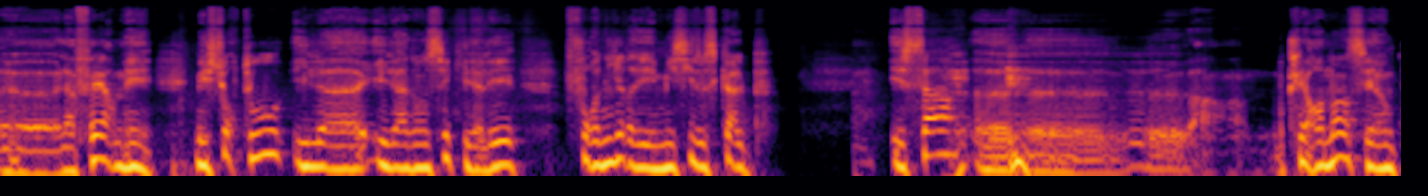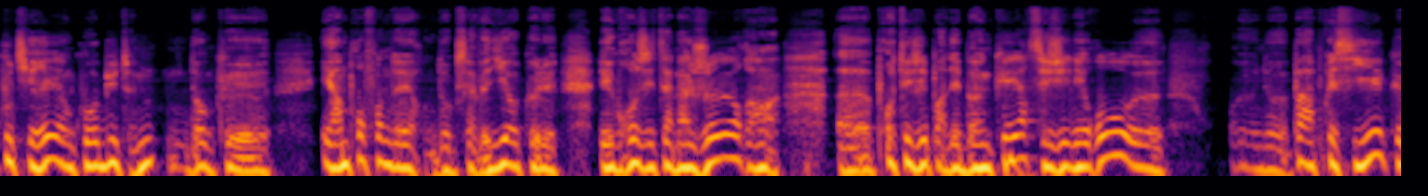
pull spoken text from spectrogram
l'affaire, mais mais surtout il a, il a annoncé qu'il allait fournir des missiles Scalp. Et ça, clairement, c'est un coup tiré, un coup au but. Donc, euh, et en profondeur. Donc, ça veut dire que les, gros états-majors, euh, protégés par des bunkers, ces généraux, euh, ne pas apprécier que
